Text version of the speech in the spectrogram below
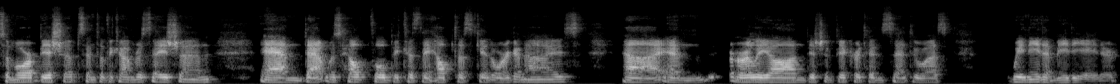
some more bishops into the conversation. And that was helpful because they helped us get organized. Uh, and early on, Bishop Bickerton said to us, we need a mediator.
